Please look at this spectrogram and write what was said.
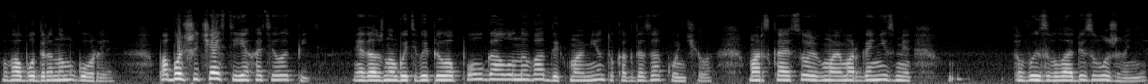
в ободранном горле. По большей части я хотела пить. Я, должно быть, выпила полгаллона воды к моменту, когда закончила. Морская соль в моем организме вызвала обезвоживание.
